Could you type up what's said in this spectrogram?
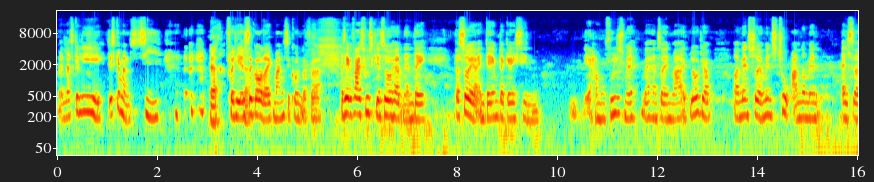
men man skal lige, det skal man sige. ja, Fordi ellers så går der ikke mange sekunder før. Altså jeg kan faktisk huske, at jeg så her den anden dag, der så jeg en dame, der gav sin, ja, ham hun fulgtes med, hvad han så end var, et blowjob. Og imens så jeg mindst to andre mænd, altså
